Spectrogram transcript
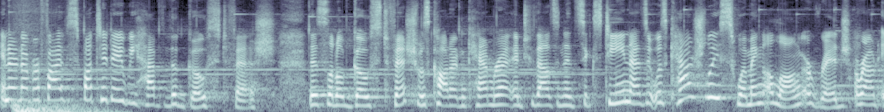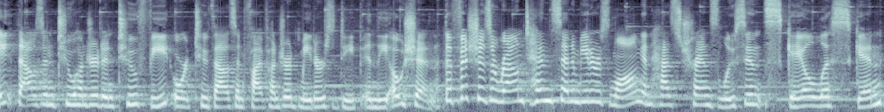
In our number 5 spot today we have the ghost fish. This little ghost fish was caught on camera in 2016 as it was casually swimming along a ridge around 8,202 feet or 2,500 meters deep in the ocean. The fish is around 10 centimeters long and has translucent, scaleless skin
